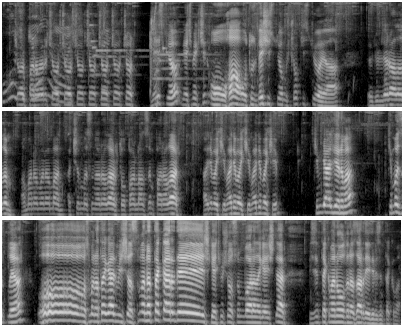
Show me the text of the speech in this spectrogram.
Oo, Çor paraları çor çor çor çor çor çor çor. Ne istiyor geçmek için? Oha 35 istiyormuş çok istiyor ya. Ödülleri alalım. Aman aman aman açılmasın aralar toparlansın paralar. Hadi bakayım hadi bakayım hadi bakayım. Kim geldi yanıma? Kim o zıplayan? Oo Osman Ata gelmiş. Osman Ata kardeş. Geçmiş olsun bu arada gençler. Bizim takıma ne oldu? Nazar değdi bizim takıma.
